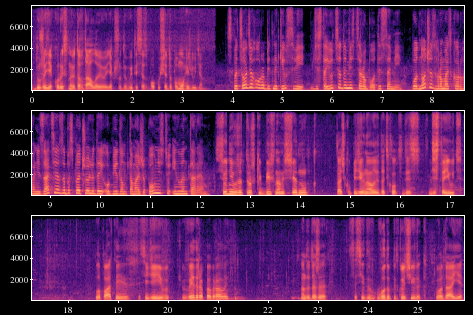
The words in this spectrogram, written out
дуже є корисною та вдалою, якщо дивитися з боку ще допомоги людям. Спецодяг у робітників свій дістаються до місця роботи самі. Водночас громадська організація забезпечує людей обідом та майже повністю інвентарем. Сьогодні вже трошки більш нам ще одну тачку підігнали, віддать, хлопці десь дістають. Лопати, сусіді її в- ведра побрали. Нам тут навіть сусід воду підключив, так вода є.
